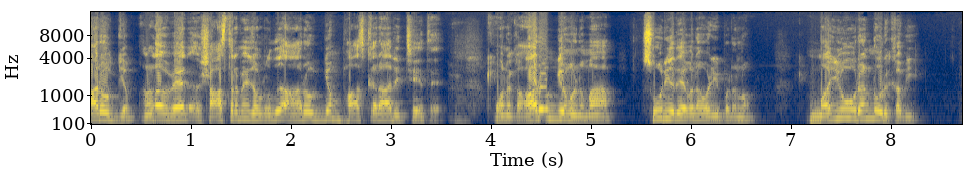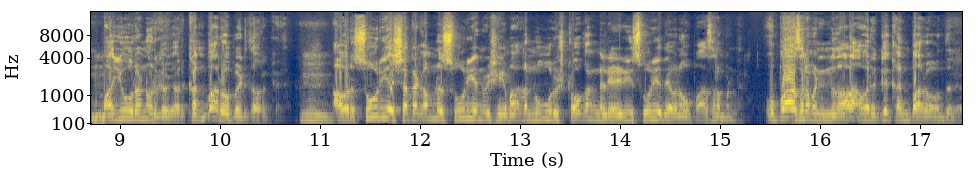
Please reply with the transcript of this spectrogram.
ஆரோக்கியம். அதனால வேற சாஸ்திரமே சொல்றது ஆரோக்கியம் பாஸ்கராதிச்சேது உனக்கு ஆரோக்கியம் வேணுமா? சூரிய தேவனை வழிபடணும். மயூரன் ஒரு கவி. மயூரன் ஒரு கவி. அவர் கண் பார்வை போயிடுத்தவருக்கு. அவர் சூரிய சதகம்னு சூரியன் விஷயமாக நூறு ஸ்லோகங்கள் எழுதி சூரிய தேவனை உபாசனம் பண்ணார். உபாசனம் பண்ணினதால அவருக்கு கண் பார்வை வந்தது.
